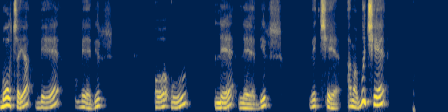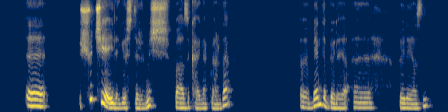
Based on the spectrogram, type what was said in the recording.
Bolçaya B, B1, O, U, L, L1 ve Ç. Ama bu Ç e, şu Ç ile gösterilmiş bazı kaynaklarda. e, ben de böyle e, böyle yazdım.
